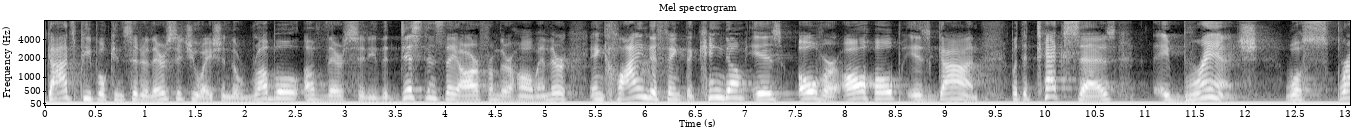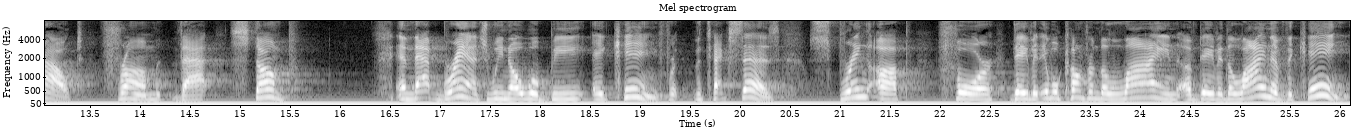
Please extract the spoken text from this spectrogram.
God's people consider their situation the rubble of their city, the distance they are from their home, and they're inclined to think the kingdom is over, all hope is gone. But the text says a branch will sprout from that stump. And that branch we know will be a king. For the text says, spring up for David. It will come from the line of David, the line of the king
